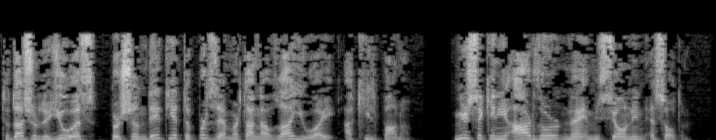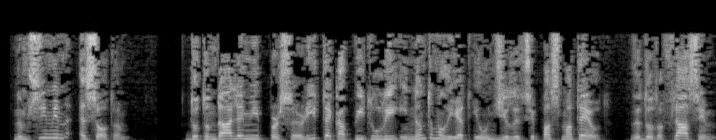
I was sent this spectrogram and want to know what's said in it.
Të dashur dëgjues, përshëndetje të përzemërta nga vëllai juaj Akil Pano. Mirë se keni ardhur në emisionin e sotëm. Në mësimin e sotëm do të ndalemi përsëri te kapitulli i 19 i Ungjillit sipas Mateut dhe do të flasim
